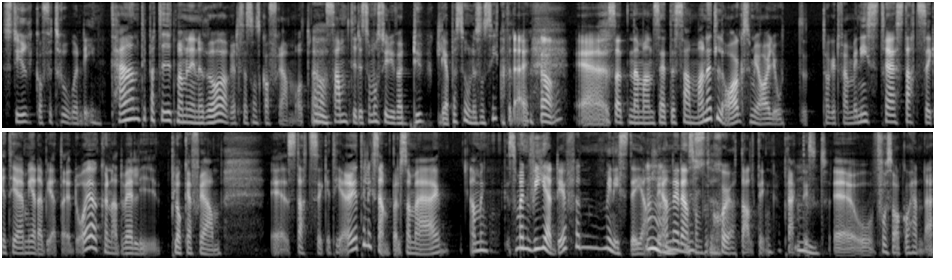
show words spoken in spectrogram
styrka och förtroende internt i partiet. Man är en rörelse som ska framåt. Men ja. samtidigt så måste det ju vara dugliga personer som sitter där. Ja. Eh, så att när man sätter samman ett lag, som jag har gjort, tagit fram ministrar, statssekreterare, medarbetare, då har jag kunnat välja, plocka fram eh, statssekreterare till exempel, som är ja, men, som en vd för en minister egentligen. Mm, det är den som det. sköter allting praktiskt mm. eh, och får saker att hända.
